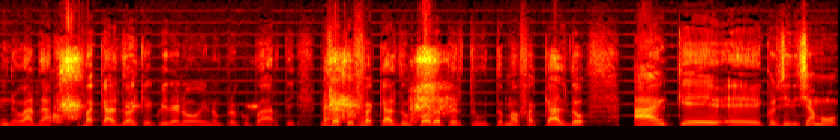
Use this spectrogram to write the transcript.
Guarda, fa caldo anche qui da noi, non preoccuparti. Mi sa che fa caldo un po' dappertutto, ma fa caldo anche eh, così diciamo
